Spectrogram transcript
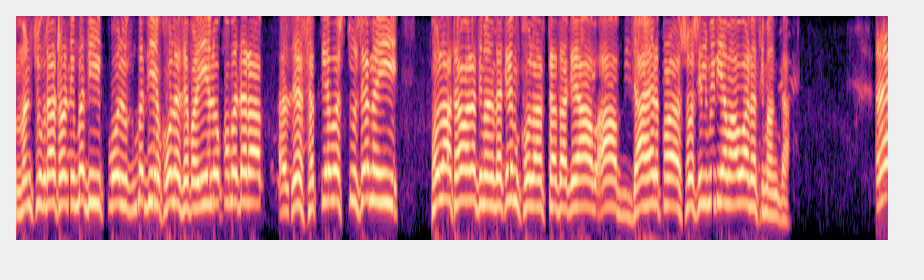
મનસુખ રાઠોડની બધી પોલ બધી ખોલે છે પણ એ લોકો બધા જે સત્ય વસ્તુ છે ને એ ખોલા થવા નથી માંગતા. કેમ ખોલા થતા કે આ આ જાહેર સોશિયલ મીડિયામાં આવવા નથી માંગતા? અરે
